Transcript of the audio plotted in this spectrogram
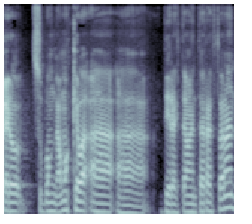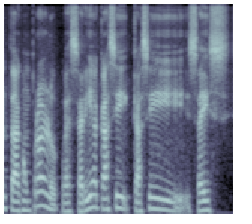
pero supongamos que va directamente al restaurante a comprarlo, pues sería casi, casi 6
